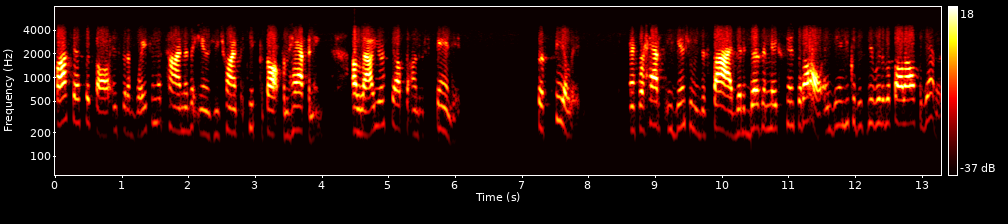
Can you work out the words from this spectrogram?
Process the thought instead of wasting the time and the energy trying to keep the thought from happening. Allow yourself to understand it, to feel it, and perhaps eventually decide that it doesn't make sense at all. And then you could just get rid of the thought altogether.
